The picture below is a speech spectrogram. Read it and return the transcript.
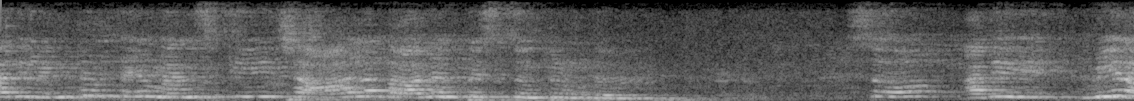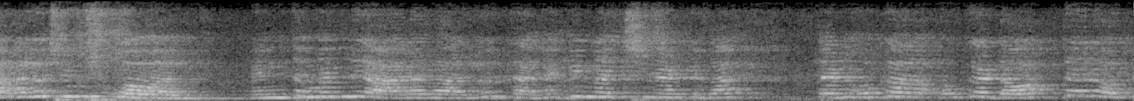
అది వింటుంటే మనసుకి చాలా బాధ అనిపిస్తుంటుంటుంది సో అది మీరు ఆలోచించుకోవాలి ఎంతమంది ఆడవాళ్ళు తనకి తను ఒక ఒక డాక్టర్ ఒక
